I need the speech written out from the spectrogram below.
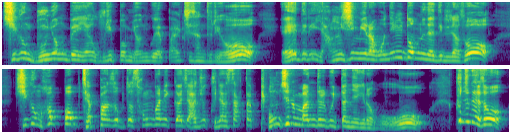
지금 문영배야 우리법 연구의 빨치산들이요. 애들이 양심이라고는 일도 없는 애들이라서 지금 헌법재판소부터 선관위까지 아주 그냥 싹 다 병신을 만들고 있다는 얘기라고. 그 중에서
